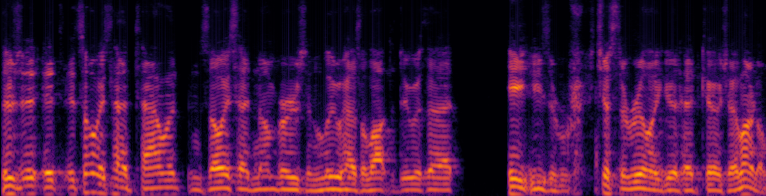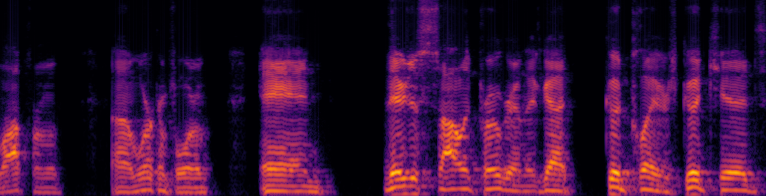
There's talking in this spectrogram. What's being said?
There's it, it's always had talent and it's always had numbers, and Lou has a lot to do with that. He he's a just a really good head coach. I learned a lot from him, um, working for him, and they're just solid program. They've got good players, good kids,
